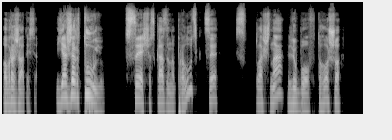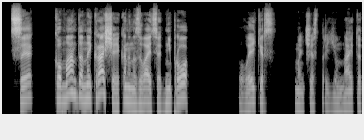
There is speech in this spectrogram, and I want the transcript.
ображатися. Я жартую. Все, що сказано про Луцьк, це сплошна любов. Того, що це команда найкраща, яка не називається Дніпро, Лейкерс, Манчестер Юнайтед.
